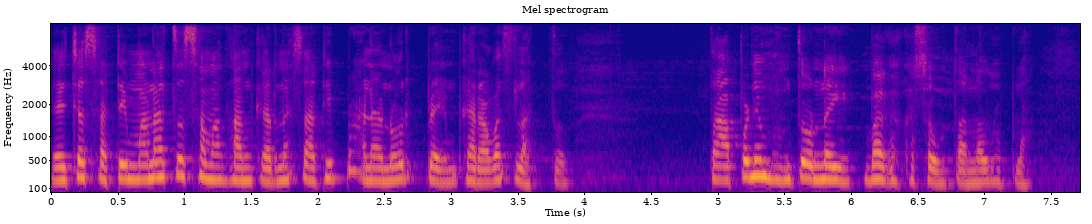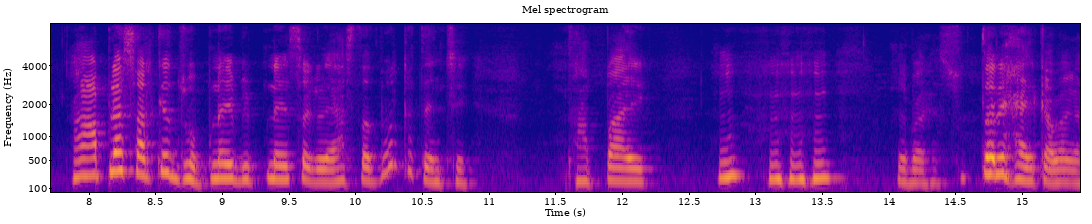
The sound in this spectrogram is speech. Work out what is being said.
याच्यासाठी मनाचं समाधान करण्यासाठी प्राण्यांवर प्रेम करावंच लागतं. तर आपणही म्हणतो नाही बघा कसं होताना झोपला. हा आपल्यासारखे झोपणे बिपणे सगळे असतात बरं का त्यांचे. हातपाय हे बघा सुतरी आहे का बघा?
